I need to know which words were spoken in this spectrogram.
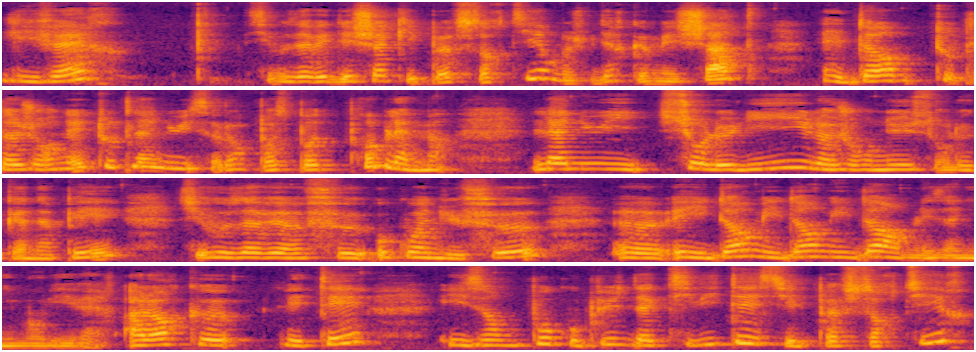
L'hiver, si vous avez des chats qui peuvent sortir, moi je veux dire que mes chattes, elles dorment toute la journée, toute la nuit, ça leur pose pas de problème. Hein. La nuit sur le lit, la journée sur le canapé, si vous avez un feu au coin du feu, euh, et ils dorment, ils dorment, ils dorment, les animaux l'hiver. Alors que l'été, ils ont beaucoup plus d'activité, s'ils peuvent sortir,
